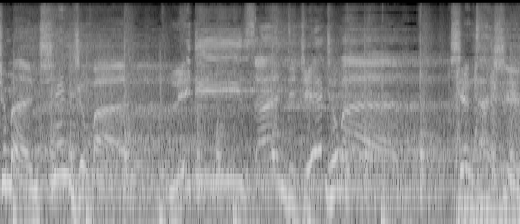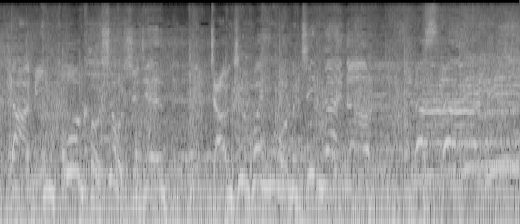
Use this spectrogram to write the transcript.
士们、先生们，Ladies and Gentlemen，现在是大明脱口秀时间，掌声欢迎我们敬爱的大明！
